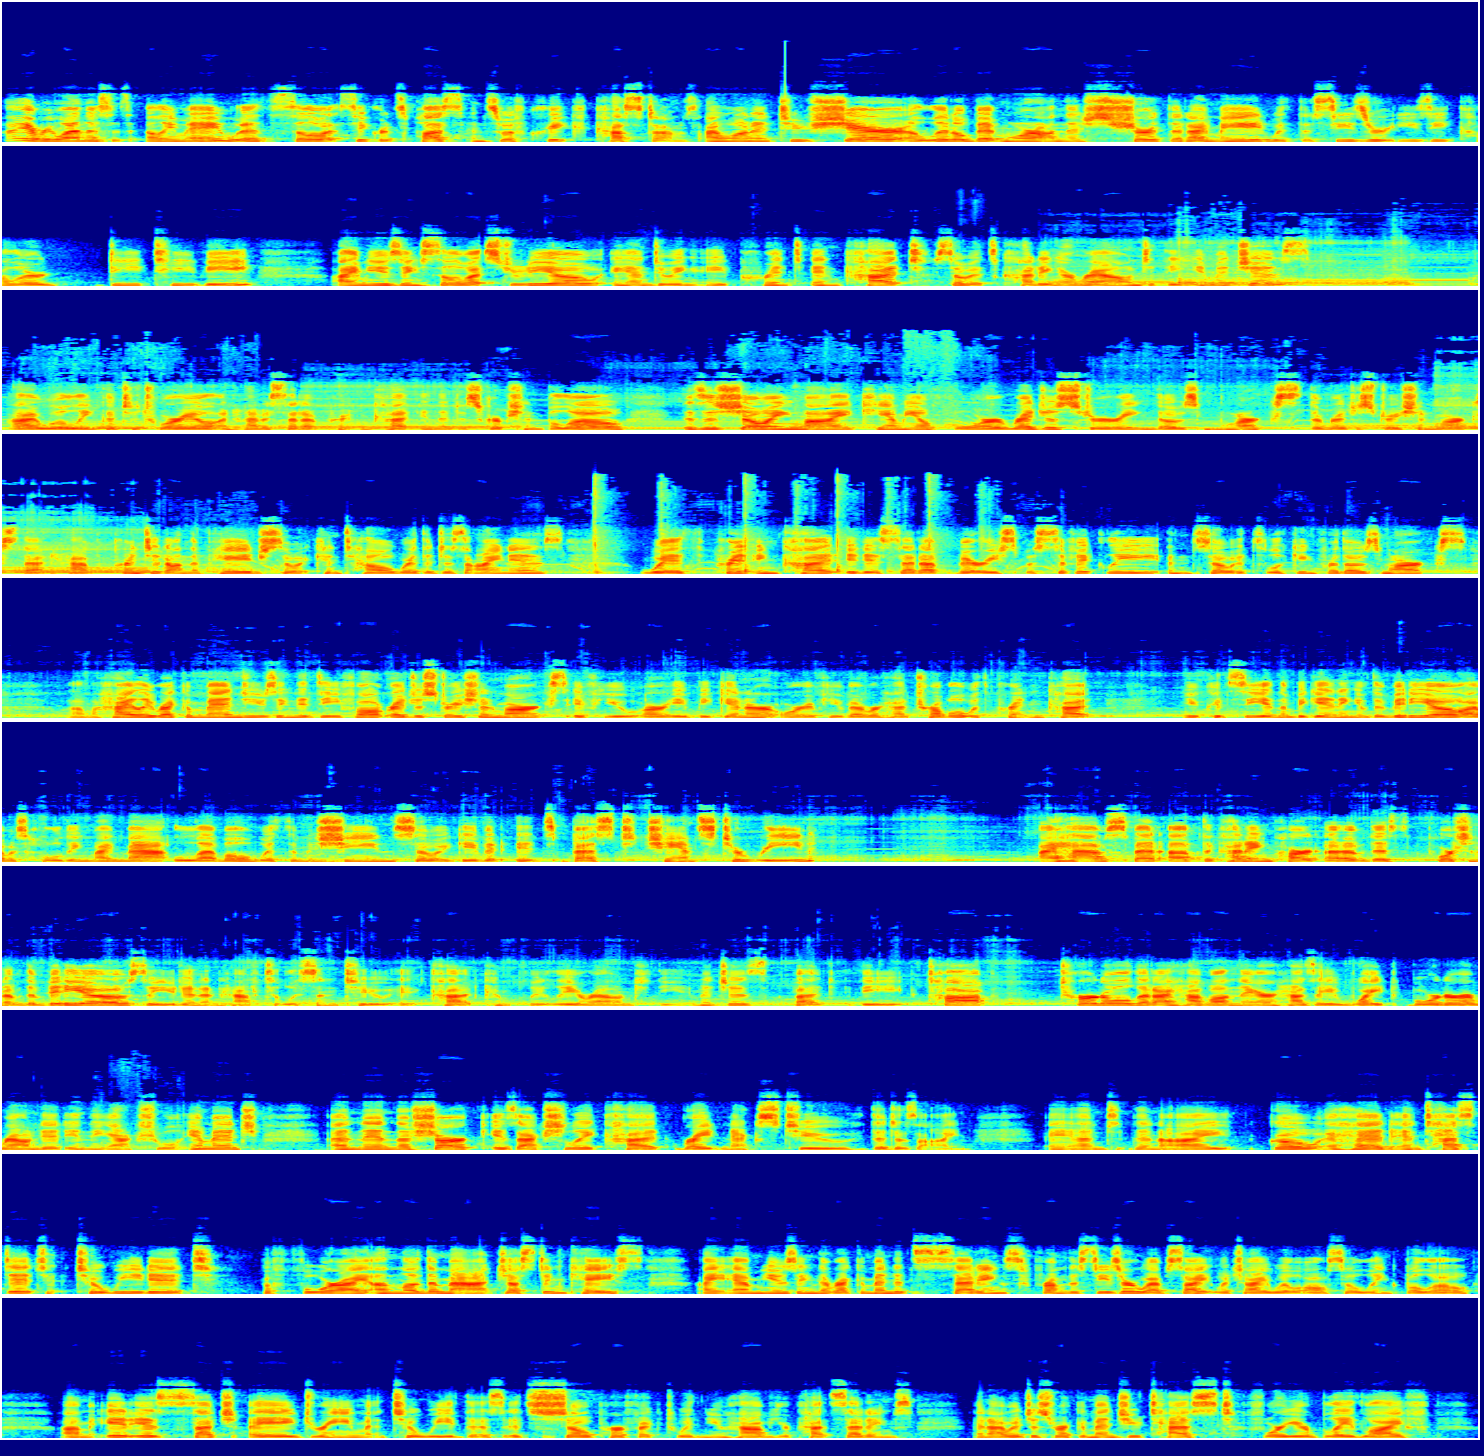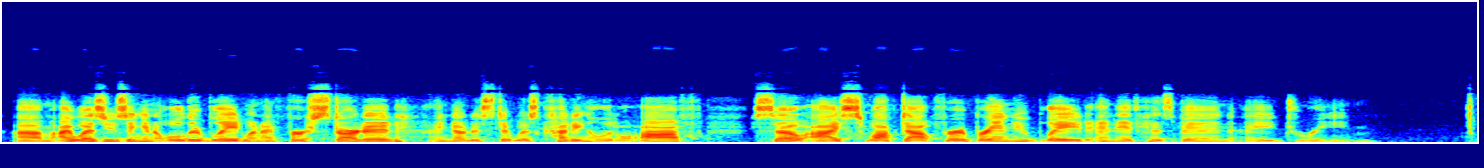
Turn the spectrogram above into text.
Hi everyone, this is Ellie Mae with Silhouette Secrets Plus and Swift Creek Customs. I wanted to share a little bit more on this shirt that I made with the Siser Easy Color DTV. I'm using Silhouette Studio and doing a print and cut, so it's cutting around the images. I will link a tutorial on how to set up print and cut in the description below. This is showing my Cameo for registering those marks, the registration marks that have printed on the page so it can tell where the design is. With print and cut, it is set up very specifically, and so it's looking for those marks. Um, I highly recommend using the default registration marks if you are a beginner or if you've ever had trouble with print and cut. You could see in the beginning of the video, I was holding my mat level with the machine, so it gave it its best chance to read. I have sped up the cutting part of this portion of the video, so you didn't have to listen to it cut completely around the images, but the top turtle that I have on there has a white border around it in the actual image, and then the shark is actually cut right next to the design. And then I go ahead and test it to weed it before I unload the mat, just in case. I am using the recommended settings from the Siser website, which I will also link below. Um, it is such a dream to weed this. It's so perfect when you have your cut settings. And I would just recommend you test for your blade life. Um, I was using an older blade when I first started. I noticed it was cutting a little off. So I swapped out for a brand new blade and it has been a dream.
